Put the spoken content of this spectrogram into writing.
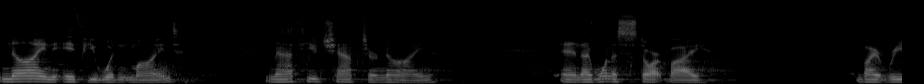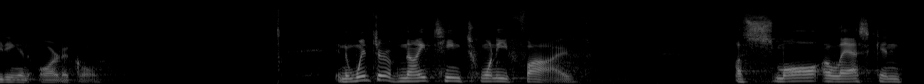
9, if you wouldn't mind. Matthew chapter 9. And I want to start by, by reading an article. In the winter of 1925, a small Alaskan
